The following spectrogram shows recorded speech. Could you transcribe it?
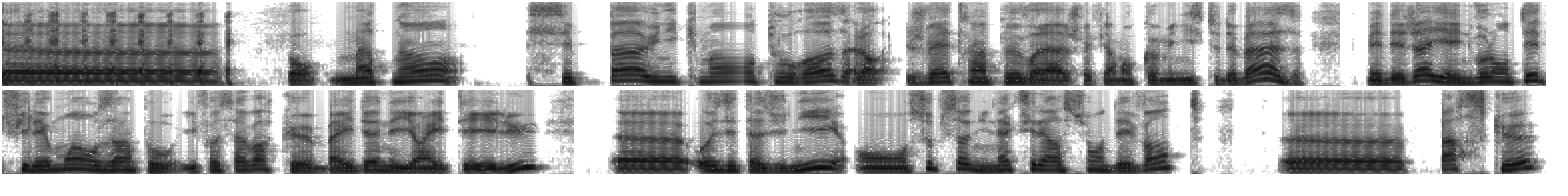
Euh, bon, maintenant, c'est pas uniquement tout rose. Alors, je vais être un peu, voilà, je vais faire mon communiste de base, mais déjà, il y a une volonté de filer moins aux impôts. Il faut savoir que Biden ayant été élu, euh, aux États-Unis, on soupçonne une accélération des ventes euh, parce que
